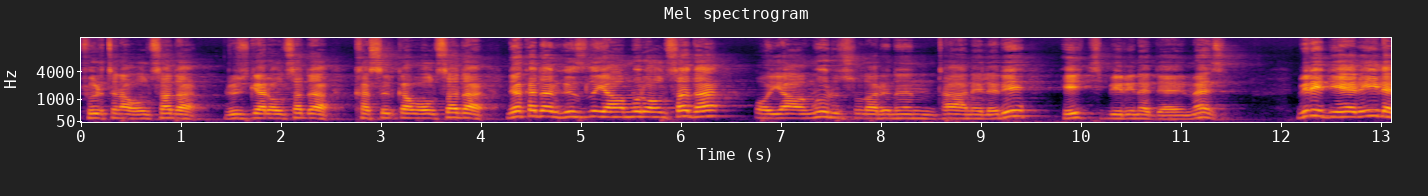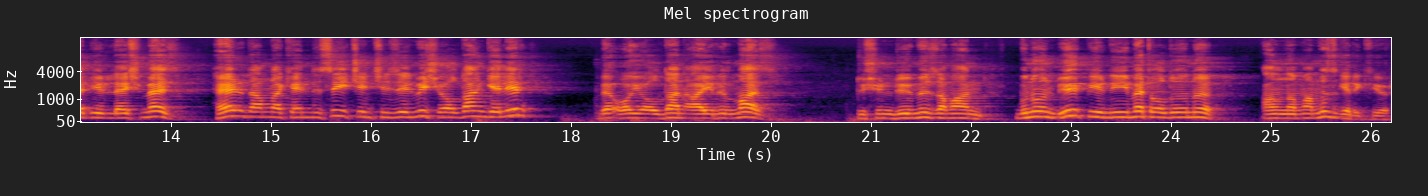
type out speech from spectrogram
fırtına olsa da, rüzgar olsa da, kasırga olsa da, ne kadar hızlı yağmur olsa da o yağmur sularının taneleri hiçbirine değmez. Biri diğeriyle birleşmez. Her damla kendisi için çizilmiş yoldan gelir ve o yoldan ayrılmaz. Düşündüğümüz zaman bunun büyük bir nimet olduğunu anlamamız gerekiyor.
